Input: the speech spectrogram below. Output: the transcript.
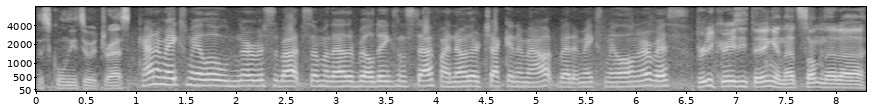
the school needs to address. Kind of makes me a little nervous about some of the other buildings and stuff. I know they're checking them out, but it makes me a little nervous. Pretty crazy thing, and that's something that uh,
